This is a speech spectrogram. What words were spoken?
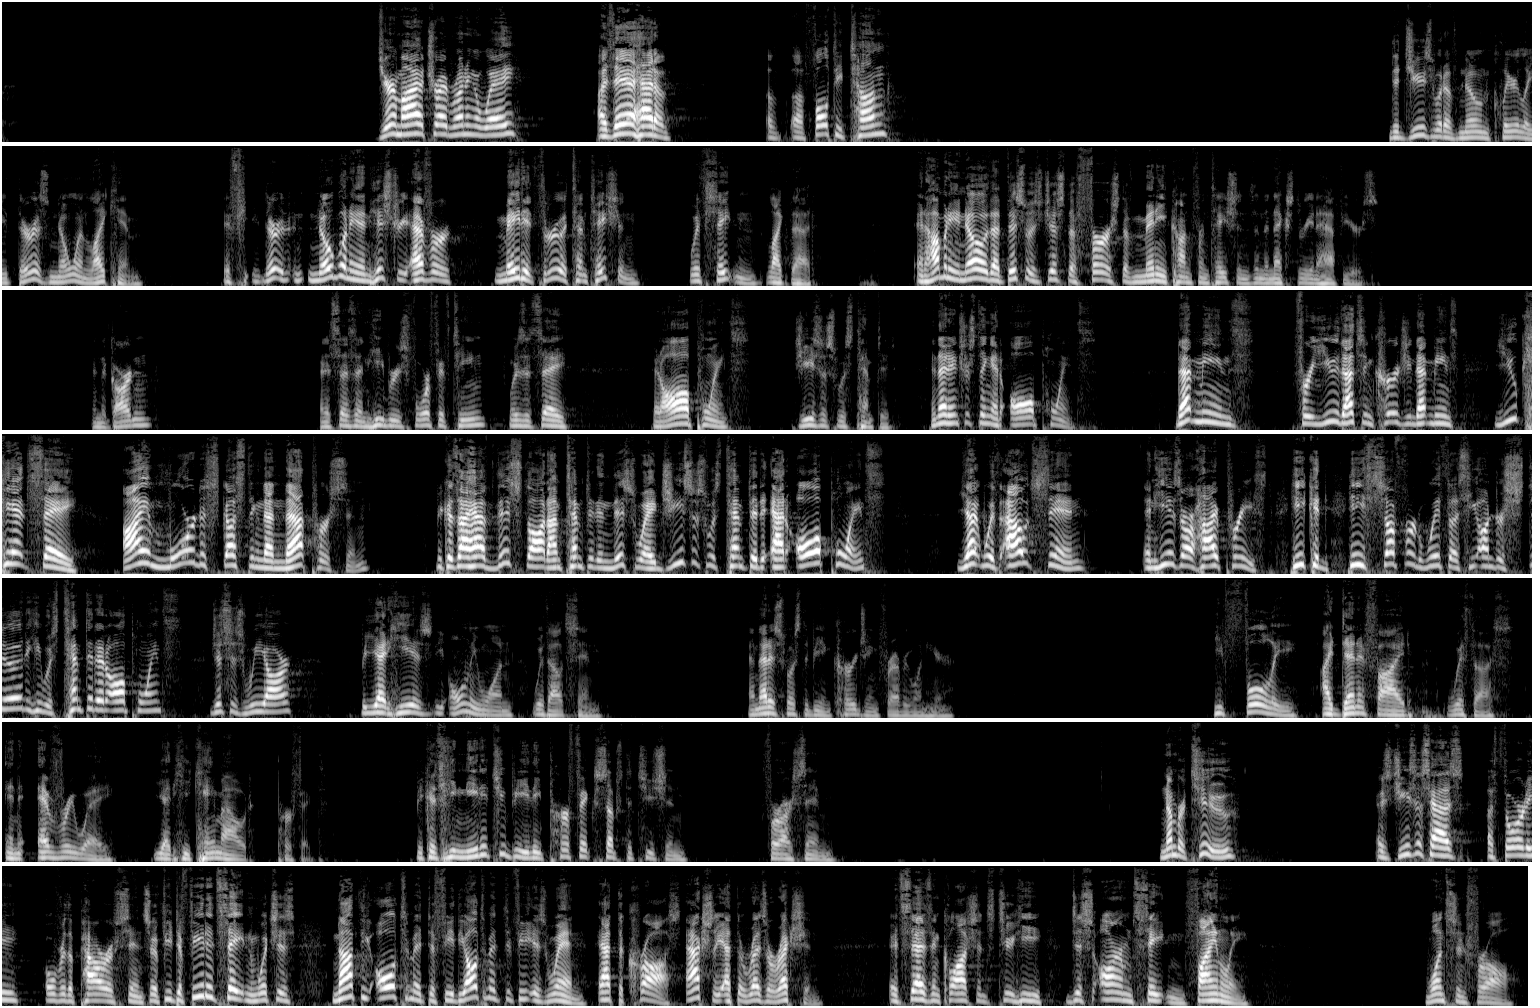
Jeremiah tried running away. Isaiah had a, a, a faulty tongue. The Jews would have known clearly there is no one like him. If he, there, nobody in history ever made it through a temptation with Satan like that. And how many know that this was just the first of many confrontations in the next three and a half years? in the garden. And it says in Hebrews 4:15, what does it say? At all points Jesus was tempted. Isn't that interesting? At all points. That means for you that's encouraging. That means you can't say I am more disgusting than that person because I have this thought, I'm tempted in this way. Jesus was tempted at all points, yet without sin, and he is our high priest. He could he suffered with us. He understood. He was tempted at all points, just as we are, but yet he is the only one without sin. And that is supposed to be encouraging for everyone here. He fully identified with us in every way, yet he came out perfect. Because he needed to be the perfect substitution for our sin. Number two as Jesus has authority over the power of sin. So if you defeated Satan, which is not the ultimate defeat, the ultimate defeat is when? At the cross, actually at the resurrection. It says in Colossians 2 he disarmed Satan finally, once and for all.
